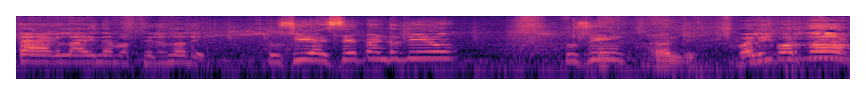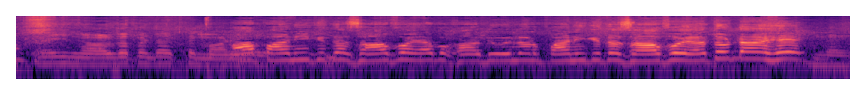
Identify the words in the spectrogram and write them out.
ਟੈਗ ਲਾਏ ਨੇ ਮੱਥੇ ਤੇ ਉਹਨਾਂ ਦੇ। ਤੁਸੀਂ ਐਸੇ ਪਿੰਡ ਦੇ ਹੋ? ਤੁਸੀਂ ਹਾਂਜੀ। ਬਲੀਪੁਰ ਤੋਂ? ਨਹੀਂ ਨਾਲ ਦਾ ਪਿੰਡ ਇੱਥੇ ਮਾਣੀ ਆ ਪਾਣੀ ਕਿਤੇ ਸਾਫ਼ ਹੋਇਆ? ਵਿਖਾ ਦਿਓ ਇਹਨਾਂ ਨੂੰ ਪਾਣੀ ਕਿਤੇ ਸਾਫ਼ ਹੋਇਆ ਤੁਹਾਡਾ ਇਹ? ਨਹੀਂ।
